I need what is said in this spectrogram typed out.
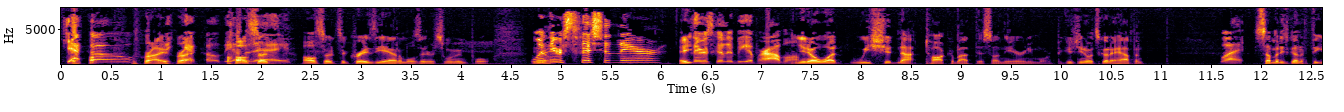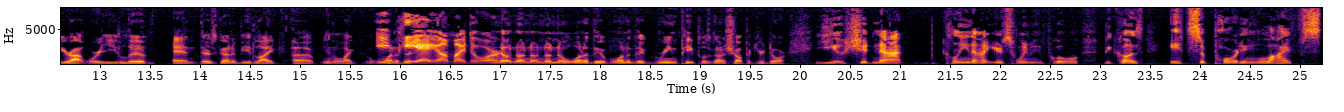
gecko. right, right. gecko the all other sorts, day. all sorts of crazy animals in her swimming pool. You When know, there's fish in there, Hey, there's going to be a problem. you know what? We should not talk about this on the air anymore because you know what's going to happen. what? Somebody's going to figure out where you live, and there's going to be like, uh, you know, like one of the EPA on my door. No, no, no, no, no. One of the one of the green people is going to show up at your door. You should not clean out your swimming pool because it's supporting lives,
